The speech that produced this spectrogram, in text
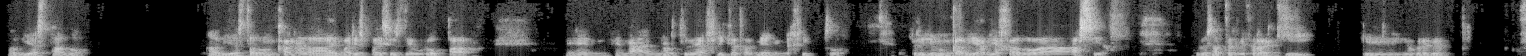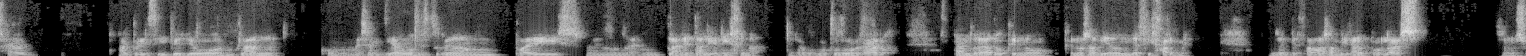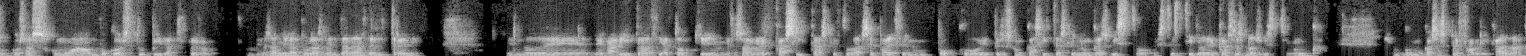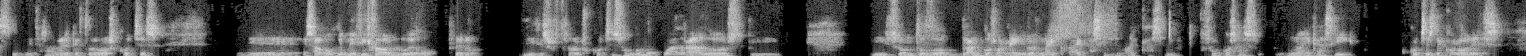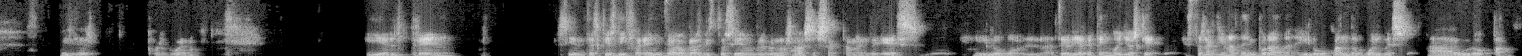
había estado había estado en Canadá, en varios países de Europa, en, el norte de África también, en Egipto, pero yo nunca había viajado a Asia. Entonces, aterrizar aquí, y yo creo que, o sea, al principio yo, en plan, como me sentía como si estuviera en un país, en un, en un planeta alienígena, era como todo raro. Tan raro que no, que no sabía dónde fijarme. Empezabas a mirar por las son cosas como un poco estúpidas, pero empiezas a mirar por las ventanas del tren, yendo de, de, Narita hacia Tokio, y empiezas a ver casitas que todas se parecen un poco, pero son casitas que nunca has visto. Este estilo de casas no has visto nunca. Son como casas prefabricadas, y empiezas a ver que todos los coches. Eh, es algo que me he fijado luego, pero dices, ostras, los coches son como cuadrados y, y son todos blancos o negros, no hay, casi, no hay casi, son cosas, no hay casi coches de colores. Y dices, pues bueno. Y el tren sientes que es diferente a lo que has visto siempre, pero no sabes exactamente qué es. Y luego la teoría que tengo yo es que estás aquí una temporada y luego cuando vuelves a Europa,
